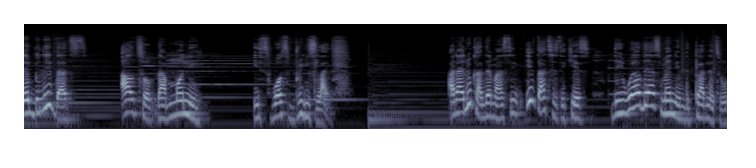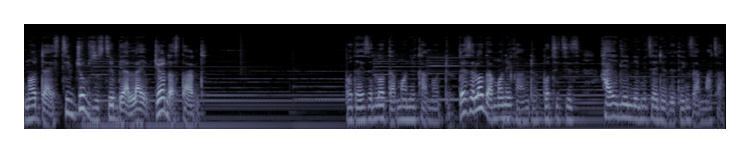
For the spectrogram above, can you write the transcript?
they believe that out of that money is what brings life. And I look at them and see if that is the case, the wealthiest men in the planet will not die. Steve Jobs will still be alive. Do you understand? But there's a lot that money cannot do. There's a lot that money can do, but it is highly limited in the things that matter.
